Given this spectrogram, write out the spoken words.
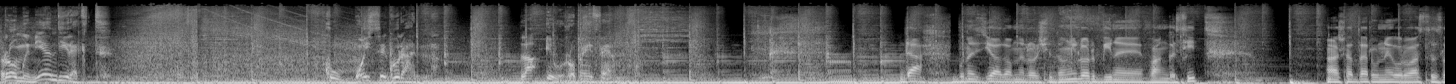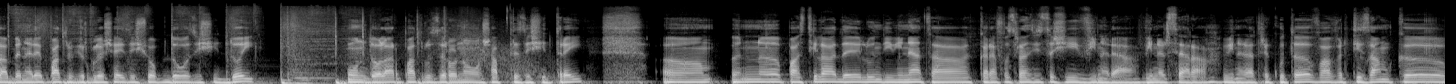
România în direct cu Moise Guran la Europa FM. Da, bună ziua doamnelor și domnilor, bine v-am găsit. Așadar, un euro astăzi la BNR 4,6822, un dolar 40973. Uh, în pastila de luni dimineața, care a fost transmisă și vinerea, vineri seara, vinerea trecută, vă avertizam că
